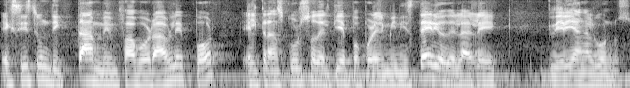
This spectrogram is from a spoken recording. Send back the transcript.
existe un dictamen favorable por el transcurso del tiempo, por el ministerio de la ley, dirían algunos.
